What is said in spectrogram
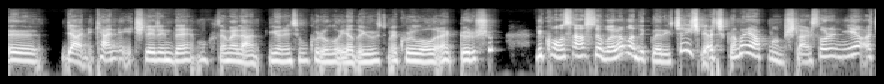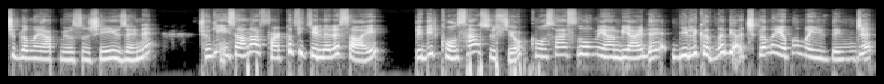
E, yani kendi içlerinde muhtemelen yönetim kurulu ya da yürütme kurulu olarak görüşüp bir konsensüse varamadıkları için hiçbir açıklama yapmamışlar. Sonra niye açıklama yapmıyorsun şeyi üzerine? Çünkü insanlar farklı fikirlere sahip ve bir konsensüs yok. Konsensüs olmayan bir yerde birlik adına bir açıklama yapamayız denince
